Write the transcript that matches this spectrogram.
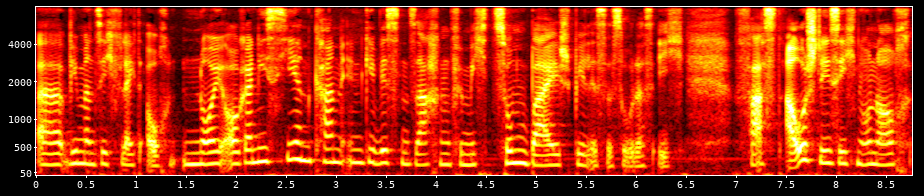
äh, wie man sich vielleicht auch neu organisieren kann in gewissen Sachen. Für mich zum Beispiel ist es so, dass ich fast ausschließlich nur noch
